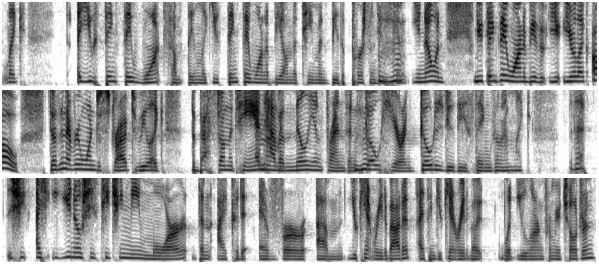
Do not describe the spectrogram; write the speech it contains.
like you think they want something like you think they want to be on the team and be the person who Mm-hmm. can you know and You think they want to be the? you- You're like, oh, doesn't everyone just strive to be like the best on the team and have a million friends and Mm-hmm. go here and go to do these things and i'm like but that she I, you know she's teaching me more than i could ever um you can't read about it i think you can't read about what you learn from your children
